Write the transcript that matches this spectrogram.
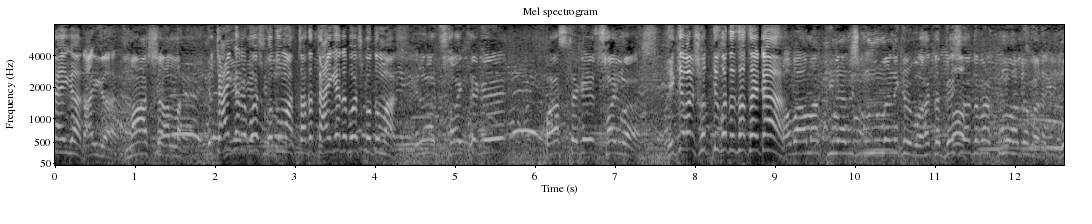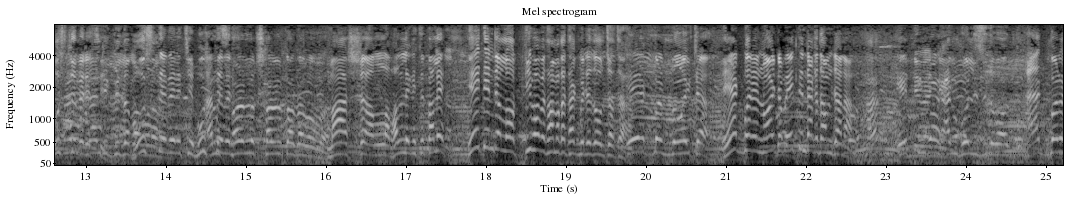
tiger. Tiger. মাশাআল্লাহ। এই টাইগারের বয়স কত মাস? চাচা টাইগারের বয়স কত মাস? ছয় থেকে পাঁচ থেকে ছয় মাস। একেবারে সত্যি কথা চাচা এটা? বাবা আমার কিনা দিস অনুমানিক করব হয়তো বেশি হতে পারে কম হতে পারে। বুঝতে পেরেছি। দিতে। বুঝতে পেরেছি বুঝতে পেরেছি। সরল সরল কথা বাবা। মাশাআল্লাহ ভালো লেগেছে। তাহলে এই তিনটা লট কীভাবে ধামাকা থাকবে রেজল চাচা? এই একবার নয়টা। একবারে নয়টা এই তিনটাকে দাম জানা হ্যাঁ? এই তিনটা আমি বলেছি তো একবারে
